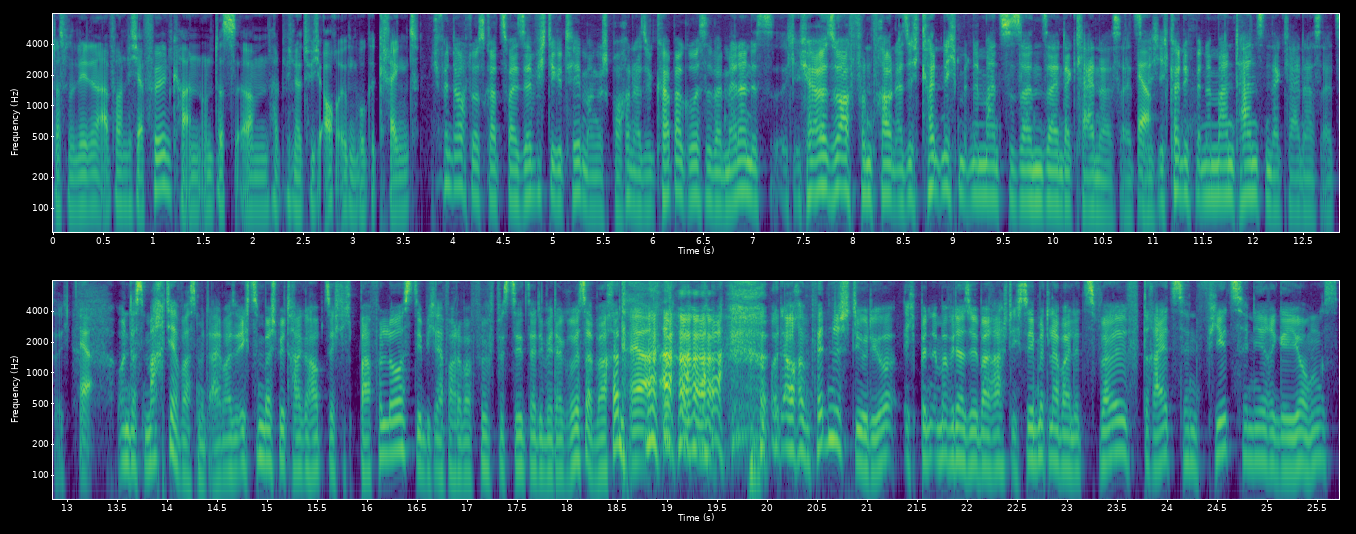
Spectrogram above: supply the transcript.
dass man den dann einfach nicht erfüllen kann. Und das ähm, hat mich natürlich auch irgendwo gekränkt. Ich finde auch, du hast gerade zwei sehr wichtige Themen angesprochen. Also die Körpergröße bei Männern ist, ich, ich höre so oft von Frauen, also ich könnte nicht mit einem Mann zusammen sein, der kleiner ist als ja. ich. Ich könnte nicht mit einem Mann tanzen, der kleiner ist als ich. Ja. Und das macht ja was mit einem. Also ich zum Beispiel trage hauptsächlich Buffalos, die mich einfach über fünf bis zehn Zentimeter größer machen. Ja. Und auch im Fitnessstudio, ich bin immer wieder so überrascht. Ich sehe mittlerweile zwölf, 13, 14-jährige Jungs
